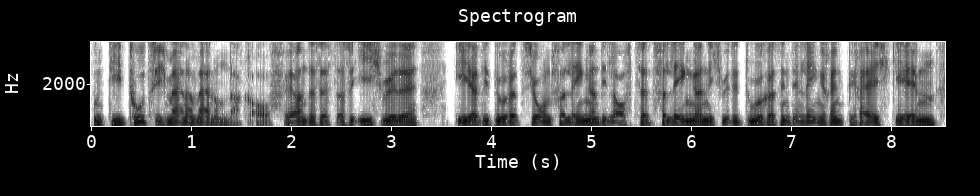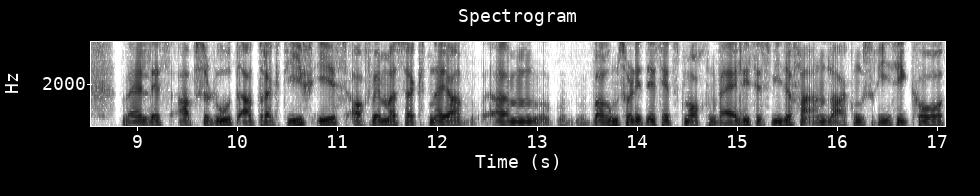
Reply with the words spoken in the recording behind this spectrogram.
Und die tut sich meiner Meinung nach auf. Ja? Das heißt also, ich würde eher die Duration verlängern, die Laufzeit verlängern. Ich würde durchaus in den längeren Bereich gehen, weil es absolut attraktiv ist, auch wenn man sagt, naja, ähm, warum warum soll ich das jetzt machen? Weil dieses Wiederveranlagungsrisiko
